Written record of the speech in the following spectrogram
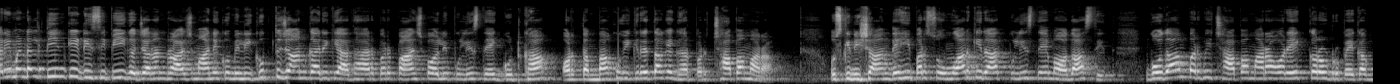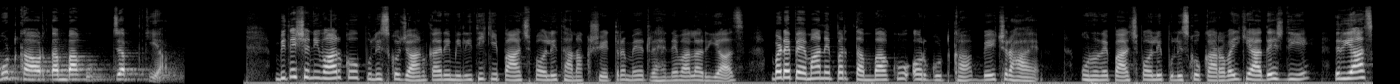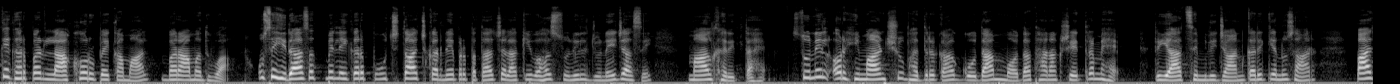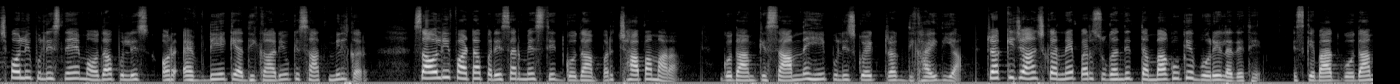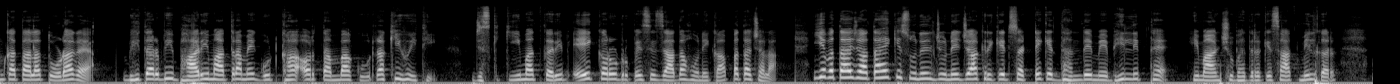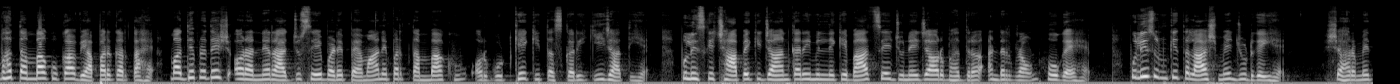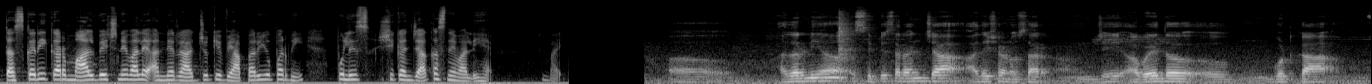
परिमंडल तीन के डीसीपी गजानन राजमाने को मिली गुप्त जानकारी के आधार पर पाँच पौली पुलिस ने गुटखा और तंबाकू विक्रेता के घर पर छापा मारा। उसकी निशानदेही पर सोमवार की रात पुलिस ने मौदा स्थित गोदाम पर भी छापा मारा और एक करोड़ रुपए का गुटखा और तंबाकू जब्त किया। बीते शनिवार को पुलिस को जानकारी मिली थी कि पाँच पौली थाना क्षेत्र में रहने वाला रियाज बड़े पैमाने पर तंबाकू और गुटखा बेच रहा है। उन्होंने पाँच पौली पुलिस को कार्रवाई के आदेश दिए। रियाज के घर पर लाखों रुपए का माल बरामद हुआ। उसे हिरासत में लेकर पूछताछ करने पर पता चला कि वह सुनील जुनेजा से माल खरीदता है। सुनील और हिमांशु भद्र का गोदाम मौदा थाना क्षेत्र में है। रियाज से मिली जानकारी के अनुसार पांचपौली पुलिस ने मौदा पुलिस और एफडीए के अधिकारियों के साथ मिलकर साउली फाटा परिसर में स्थित गोदाम पर छापा मारा। गोदाम के सामने ही पुलिस को एक ट्रक दिखाई दिया। ट्रक की जाँच करने पर सुगंधित तंबाकू के बोरे लदे थे। इसके बाद गोदाम का ताला तोड़ा गया। भीतर भी भारी मात्रा में गुटखा और तंबाकू रखी हुई थी। जिसकी कीमत करीब एक करोड़ रुपए से ज़्यादा होने का पता चला। ये बताया जाता है कि सुनील जुनेजा क्रिकेट सट्टे के धंधे में भी लिप्त है। हिमांशु भद्र के साथ मिलकर वह तंबाकू का व्यापार करता है। मध्य प्रदेश और अन्य राज्यों से बड़े पैमाने पर तंबाकू और गुटखे की तस्करी की जाती है। पुलिस के छापे की जानकारी मिलने के बाद से जुनेजा और भद्र अंडरग्राउंड हो गए हैं। पुलिस उनकी तलाश में जुट गई है। शहर में तस्करी कर माल बेचने वाले अन्य राज्यों के व्यापारियों पर भी पुलिस शिकंजा कसने वाली है। बाय आदरणीय सी पी सरांच्या आदेशानुसार जे अवैध गुटखा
